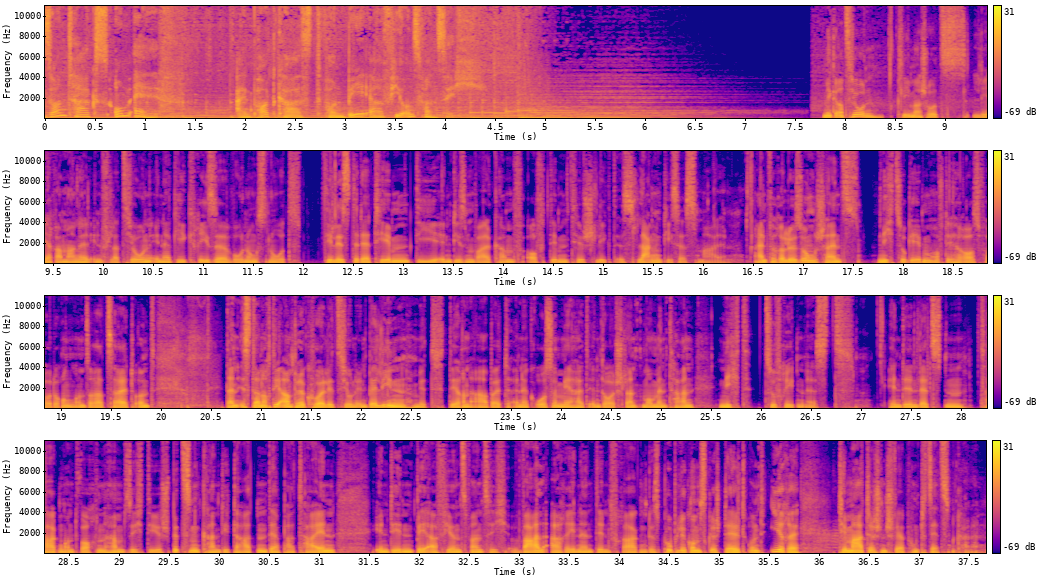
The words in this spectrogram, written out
Sonntags um 11. Ein Podcast von BR24. Migration, Klimaschutz, Lehrermangel, Inflation, Energiekrise, Wohnungsnot. Die Liste der Themen, die in diesem Wahlkampf auf dem Tisch liegt, ist lang dieses Mal. Einfache Lösungen scheint es nicht zu geben auf die Herausforderungen unserer Zeit. Und dann ist da noch die Ampelkoalition in Berlin, mit deren Arbeit eine große Mehrheit in Deutschland momentan nicht zufrieden ist. In den letzten Tagen und Wochen haben sich die Spitzenkandidaten der Parteien in den BA24 Wahlarenen den Fragen des Publikums gestellt und ihre thematischen Schwerpunkte setzen können.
